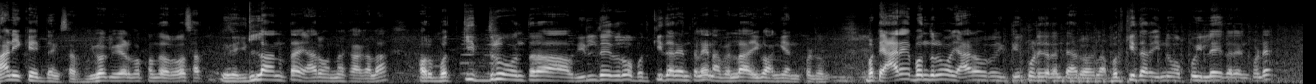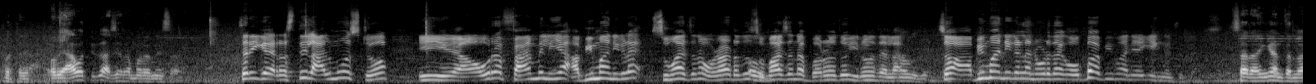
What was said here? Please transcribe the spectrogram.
ಮಾಣಿಕೆ ಇದ್ದಂಗೆ ಸರ್. ಇವಾಗಲೂ ಹೇಳ್ಬೇಕು ಅಂದ್ರೆ ಅವರು ಸತ್ ಇಲ್ಲ ಅಂತ ಯಾರು ಅನ್ನೋಕ್ಕಾಗಲ್ಲ. ಅವ್ರು ಬದುಕಿದ್ರು ಒಂಥರ ಅವ್ರು ಇಲ್ಲದೇ ಇದ್ರು ಬದುಕಿದ್ದಾರೆ ಅಂತಲೇ ನಾವೆಲ್ಲ ಈಗ ಹಂಗೆ ಅಂದ್ಕೊಂಡರು ಬಟ್ ಯಾರೇ ಬಂದ್ರು ಯಾರು ಅವರು ಈಗ ತೀರ್ಕೊಂಡಿದ್ದಾರೆ ಅಂತ ಯಾರು ಆಗಲ್ಲ. ಬದುಕಿದ್ದಾರೆ ಇನ್ನೂ ಅಪ್ಪು ಇಲ್ಲೇ ಇದ್ದಾರೆ ಅಂದ್ಕೊಂಡೆ ಬರ್ತಾರೆ. ಅವ್ರು ಯಾವತ್ತಿದ್ರು ಅಜರಾಮರನೇ ಸರ್. ಸರ್ ಈಗ ರಸ್ತೆಲಿ ಆಲ್ಮೋಸ್ಟ್ ಈ ಅವರ ಫ್ಯಾಮಿಲಿಯ ಅಭಿಮಾನಿಗಳೇ ಸುಮಾರು ಜನ ಓಡಾಡೋದು ಸುಮಾರು ಜನ ಬರೋದು ಇರೋದೆಲ್ಲ. ಸೊ ಆ ಅಭಿಮಾನಿಗಳನ್ನ ನೋಡಿದಾಗ ಒಬ್ಬ ಅಭಿಮಾನಿಯಾಗಿ ಹೆಂಗ್ ಅನ್ಸುತ್ತೆ? ಸರ್ ಹಂಗೆ ಅಂತಲ್ಲ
